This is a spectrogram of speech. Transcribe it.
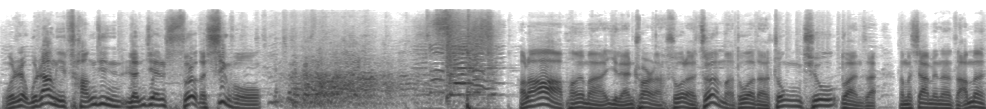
我让我让你尝尽人间所有的幸福。好了啊，朋友们，一连串的说了这么多的中秋段子，那么下面呢，咱们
